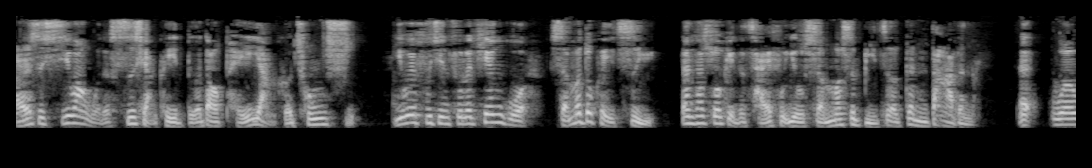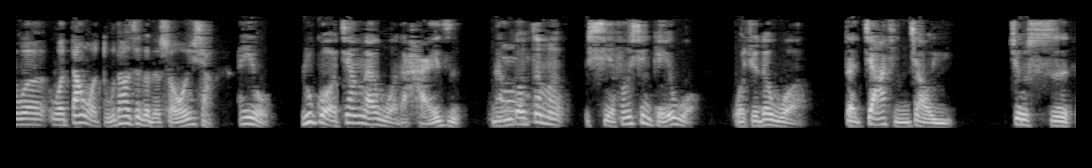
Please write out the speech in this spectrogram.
而是希望我的思想可以得到培养和充实。一位父亲除了天国什么都可以赐予，但他所给的财富有什么是比这更大的呢？”哎，我我我，当我读到这个的时候，我就想，哎呦，如果将来我的孩子能够这么写封信给我，我觉得我。的家庭教育就是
